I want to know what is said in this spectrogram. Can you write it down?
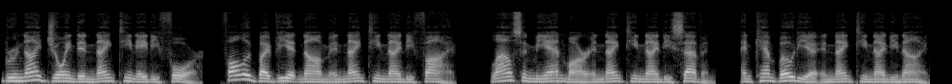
Brunei joined in 1984, followed by Vietnam in 1995, Laos and Myanmar in 1997, and Cambodia in 1999.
